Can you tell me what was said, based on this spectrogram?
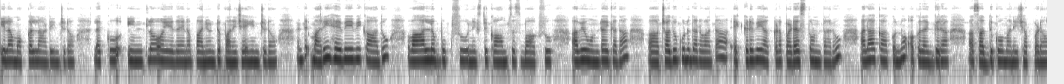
ఇలా మొక్కలు నాటించడం లైక్ ఇంట్లో ఏదైనా పని ఉంటే పని చేయించడం. అంటే మరీ హెవీవి కాదు వాళ్ళ బుక్స్ నెక్స్ట్ కాంప్సెస్ బాక్స్ అవి ఉంటాయి కదా చదువుకున్న తర్వాత ఎక్కడివి అక్కడ పడేస్తుంటారు. అలా కాకుండా ఒక దగ్గర సర్దుకోమని చెప్పడం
